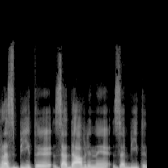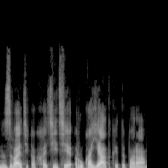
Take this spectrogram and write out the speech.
разбиты, задавлены, забиты, называйте как хотите, рукояткой топора.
